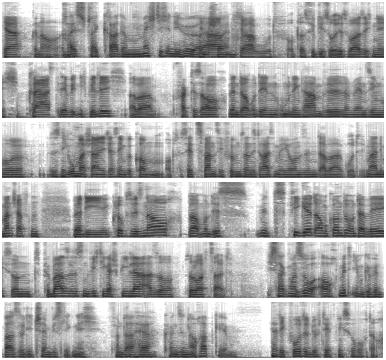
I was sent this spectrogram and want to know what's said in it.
Ja, genau. Preis steigt gerade mächtig in die Höhe ja, anscheinend. Ja, gut. Ob das wirklich so ist, weiß ich nicht. Klar, der wird nicht billig, aber Fakt ist auch, wenn Dortmund den unbedingt haben will, dann werden sie ihn wohl, es ist nicht unwahrscheinlich, dass sie ihn bekommen. Ob das jetzt 20, 25, 30 Millionen sind, aber gut. Ich meine, die Mannschaften oder die Clubs wissen auch, Dortmund ist mit viel Geld auf dem Konto unterwegs und für Basel ist ein wichtiger Spieler, also so läuft's halt. Ich sag mal so, auch mit ihm gewinnt Basel die Champions League nicht. Von daher können sie ihn auch abgeben. Ja, die Quote dürfte jetzt nicht so hoch dauern.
